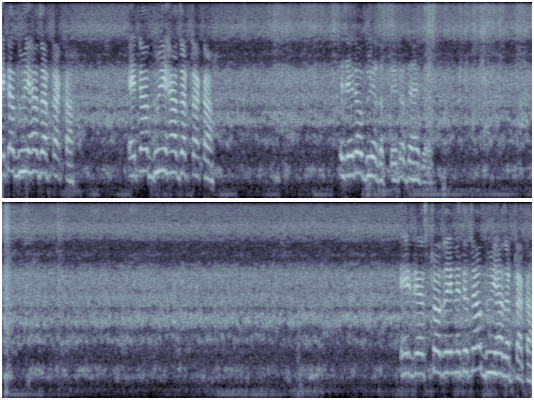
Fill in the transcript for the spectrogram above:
এটা দুই হাজার টাকা। এটা দুই হাজার টাকা। এই যে এটাও দুই হাজার টাকা, এটা দেখা যায়। এই ড্রেসটা যে নিতে চাও, দুই হাজার টাকা।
